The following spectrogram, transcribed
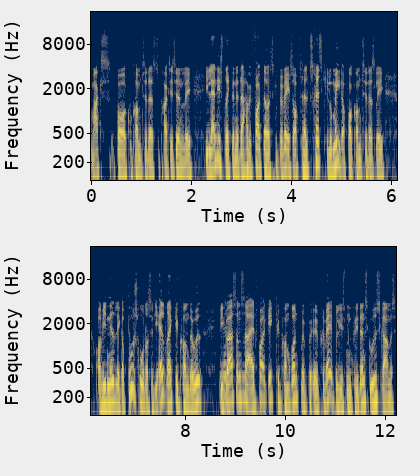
max for at kunne komme til deres praktiserende læge. I landdistrikterne, der har vi folk, der skal bevæge sig op til 50 km for at komme til deres læge. Og vi nedlægger busruter, så de ældre ikke kan komme derud. Vi gør sådan så, at folk ikke kan komme rundt med øh, privatbilismen, fordi den skal udskammes.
